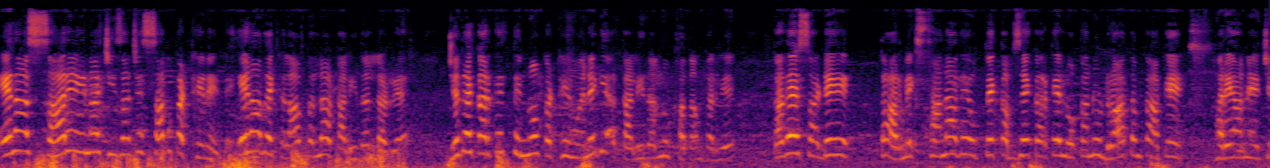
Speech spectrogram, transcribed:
ਇਹਨਾਂ ਸਾਰੇ ਇਹਨਾਂ ਚੀਜ਼ਾਂ 'ਚ ਸਭ ਇਕੱਠੇ ਨੇ ਤੇ ਇਹਨਾਂ ਦੇ ਖਿਲਾਫ ਕੱਲਾ ਅਕਾਲੀ ਦਲ ਲੜ ਰਿਹਾ ਹੈ। ਜਿਹਦੇ ਕਰਕੇ ਤਿੰਨੋਂ ਇਕੱਠੇ ਹੋਏ ਨੇ ਕਿ ਅਕਾਲੀ ਦਲ ਨੂੰ ਖਤਮ ਕਰੀਏ। ਕਦੇ ਸਾਡੇ ਧਾਰਮਿਕ ਸਥਾਨਾਂ ਦੇ ਉੱਤੇ ਕਬਜ਼ੇ ਕਰਕੇ ਲੋਕਾਂ ਨੂੰ ਡਰਾ ਧਮਕਾ ਕੇ ਹਰਿਆਣੇ 'ਚ,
